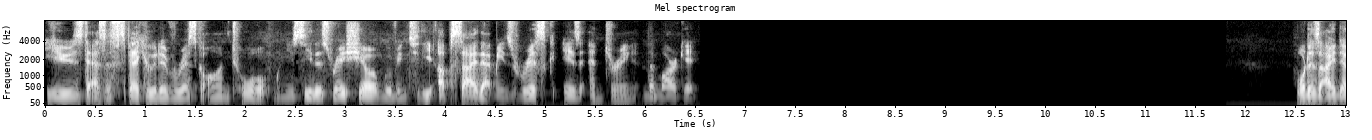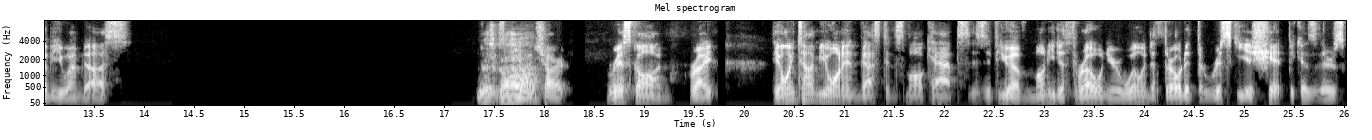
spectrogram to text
used as a speculative risk on tool. When you see this ratio moving to the upside, that means risk is entering the market. What is IWM to us? Risk on. the chart. Risk on, right? The only time you want to invest in small caps is if you have money to throw and you're willing to throw it at the riskiest shit because there's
